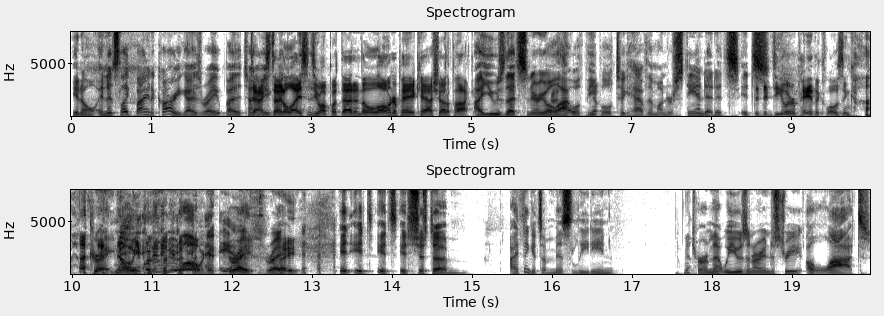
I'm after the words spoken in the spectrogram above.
You know, and it's like buying a car, you guys. Right? By the time Tax you, title license, you want to put that into the loan or pay it cash out of pocket? I use that scenario a lot with people to have them understand it. It's it's Did the dealer pay the closing cost? correct. No, you put it in your loan. right, right. Right? It, it it's it's just a, I think it's a misleading term that we use in our industry a lot,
